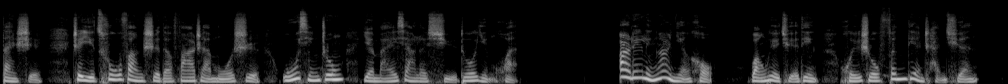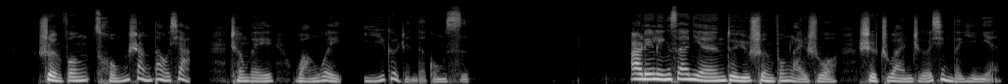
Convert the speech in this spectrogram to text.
但是这一粗放式的发展模式无形中也埋下了许多隐患。二零零二年后，王卫决定回收分店产权，顺丰从上到下成为王卫一个人的公司。二零零三年对于顺丰来说是转折性的一年，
